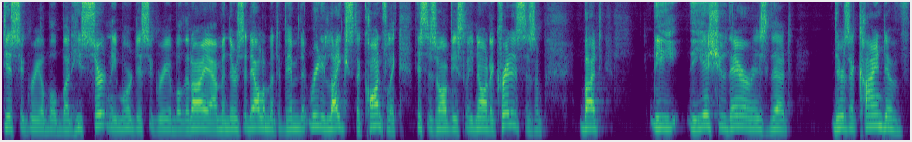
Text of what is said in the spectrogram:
disagreeable, but he's certainly more disagreeable than I am. And there's an element of him that really likes the conflict. This is obviously not a criticism, but the the issue there is that there's a kind of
